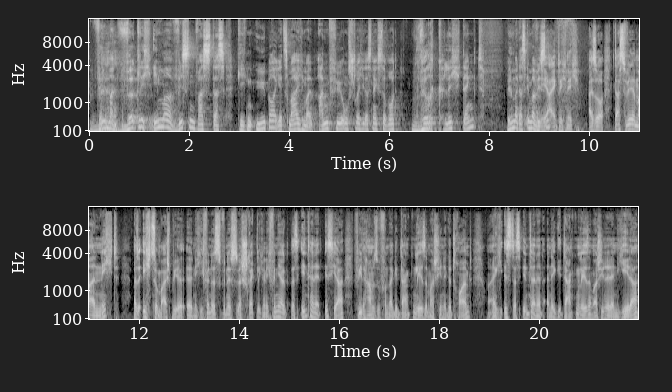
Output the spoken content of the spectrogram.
Will man wirklich immer wissen, was das Gegenüber, jetzt mache ich mal in Anführungsstriche das nächste Wort, wirklich denkt? Will man das immer wissen? Nee, eigentlich nicht. Also das will man nicht. Also ich zum Beispiel äh, nicht. Ich finde es finde es schrecklich. Und ich finde ja, das Internet ist ja, viele haben so von der Gedankenlesemaschine geträumt. Und eigentlich ist das Internet eine Gedankenlesemaschine, denn jeder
